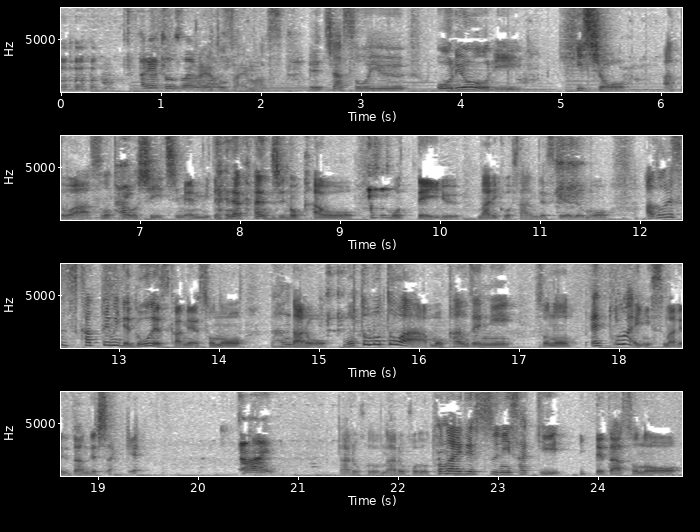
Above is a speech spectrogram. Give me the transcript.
ありがとうございます。ありがとうございます。え、じゃあそういうお料理、秘書、あとはその楽しい一面みたいな感じの顔を持っている マリコさんですけれども、アドレス使ってみてどうですかね？その、なんだろう。もともとはもう完全に、その、え、都内に住まれてたんでしたっけ？はい。なるほど、なるほど。都内で普通にさっき言ってた、その、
